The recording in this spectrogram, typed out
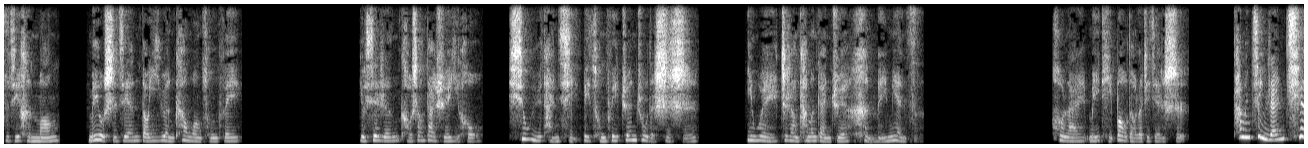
自己很忙，没有时间到医院看望丛飞。有些人考上大学以后，羞于谈起被丛飞捐助的事实。因为这让他们感觉很没面子。后来媒体报道了这件事，他们竟然迁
